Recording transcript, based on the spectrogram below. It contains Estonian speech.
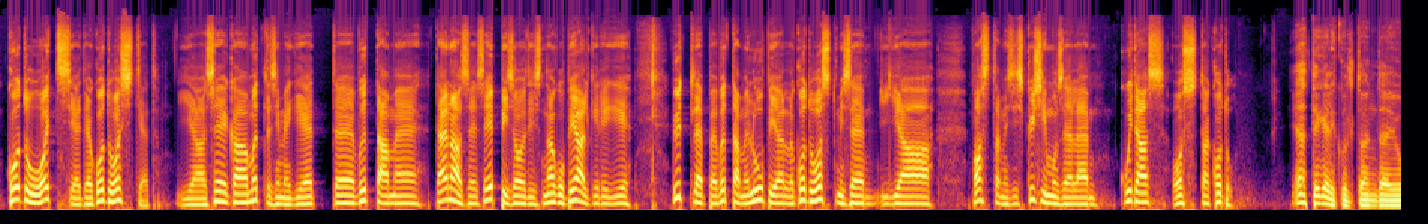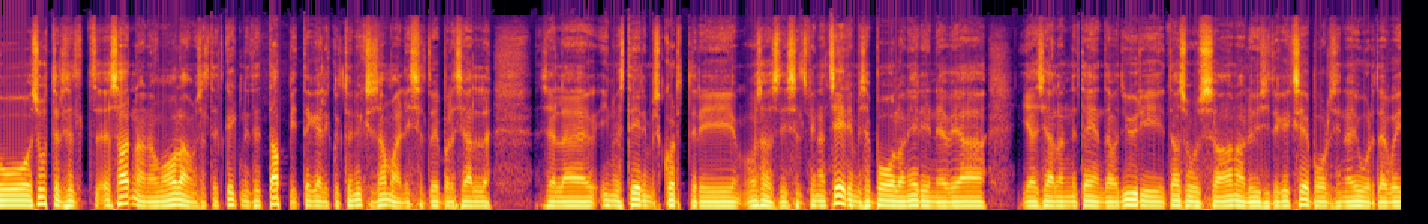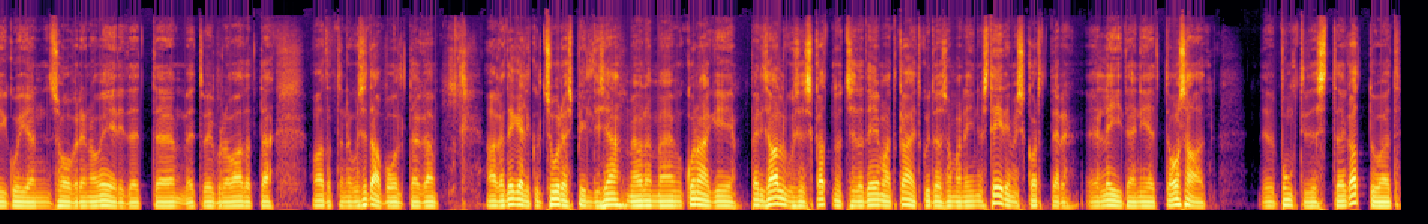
koduotsijad ja koduostjad. Ja seega mõtlesimegi, et võtame tänases episoodis, nagu pealkirigi ütleb, võtame luubi alla kodu ostmise ja vastame siis küsimusele, kuidas osta kodu jah, tegelikult on ta ju suhteliselt sarnane oma olemuselt, et kõik need etapid tegelikult on üks ja sama, lihtsalt võib-olla seal selle investeerimiskorteri osas lihtsalt finantseerimise pool on erinev ja ja seal on need täiendavad üüritasus, analüüsid ja kõik see pool sinna juurde või kui on soov renoveerida, et, et võib-olla vaadata, vaadata nagu seda poolt, aga aga tegelikult suures pildis jah, me oleme kunagi päris alguses katnud seda teemat ka, et kuidas omale investeerimiskorter leida, nii et osad punktidest kattuvad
